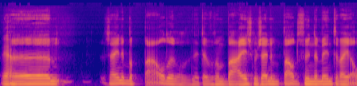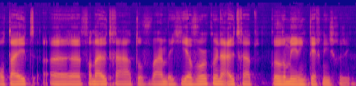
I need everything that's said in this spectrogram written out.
Ja. Ehm, zijn er bepaalde, we hadden het net over een bias, maar zijn er bepaalde fundamenten waar je altijd vanuit gaat of waar een beetje jouw voorkeur naar uitgaat, programmering technisch gezien?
